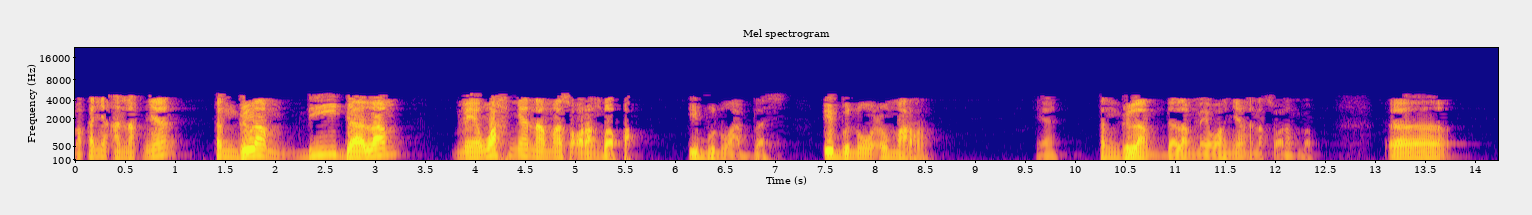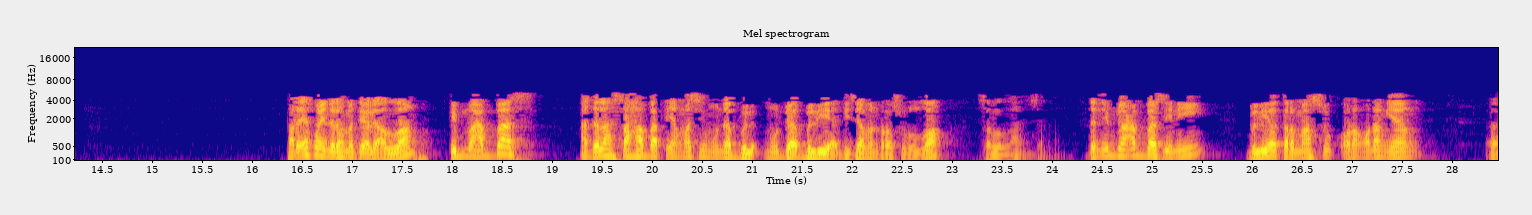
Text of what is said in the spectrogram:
Makanya anaknya tenggelam di dalam mewahnya nama seorang bapak, Ibnu Abbas, Ibnu Umar. Ya, tenggelam dalam mewahnya anak seorang bapak. E, para ikhwan yang dirahmati oleh Allah, Ibnu Abbas adalah sahabat yang masih muda, muda belia di zaman Rasulullah Sallallahu Alaihi Wasallam. Dan Ibnu Abbas ini beliau termasuk orang-orang yang e,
